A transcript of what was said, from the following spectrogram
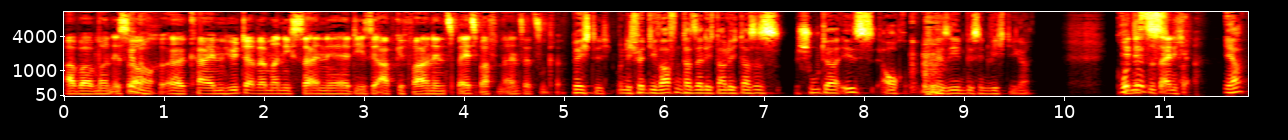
Aber man ist Genau. auch äh, kein Hüter, wenn man nicht seine, diese abgefahrenen Space-Waffen einsetzen kann. Richtig. Und ich finde die Waffen tatsächlich dadurch, dass es Shooter ist, auch per se ein bisschen wichtiger. Findest du es eigentlich, ja,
